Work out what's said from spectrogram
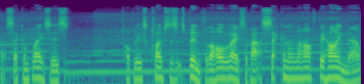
That second place is probably as close as it's been for the whole race, about a second and a half behind now.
